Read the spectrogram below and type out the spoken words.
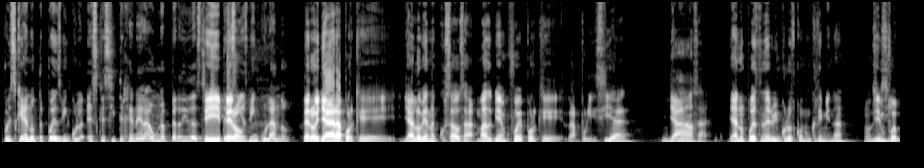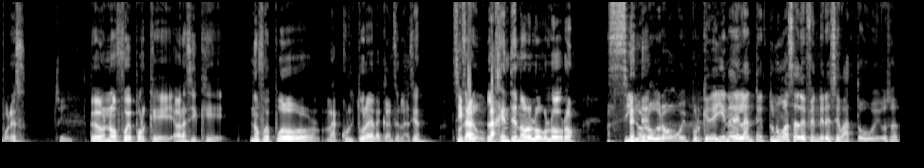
Pues que ya no te puedes vincular. Es que sí te genera una pérdida sí, si te pero, sigues vinculando. Pero ya era porque ya lo habían acusado. O sea, más bien fue porque la policía ya, o sea, ya no puedes tener vínculos con un criminal. Más bien fue por eso. Sí. Pero no fue porque, ahora sí que, no fue por la cultura de la cancelación. Sí, o sea, la gente no lo logró. Sí lo logró, güey, porque de ahí en adelante tú no vas a defender a ese vato, güey. O sea.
